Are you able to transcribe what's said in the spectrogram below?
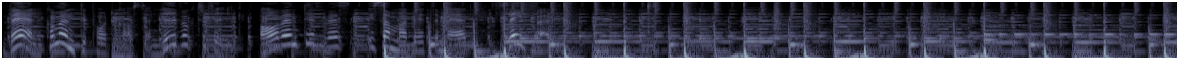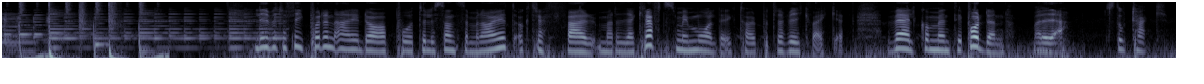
Välkommen till podcasten Liv och Trafik av NTF Väst i samarbete med Safer. Liv och Trafikpodden är idag på Tylösandsseminariet och träffar Maria Kraft som är måldirektör på Trafikverket. Välkommen till podden Maria. Stort tack.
